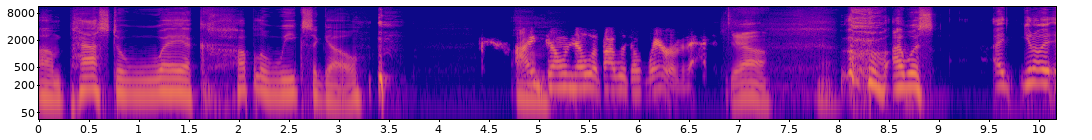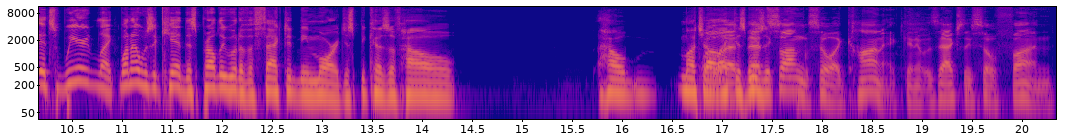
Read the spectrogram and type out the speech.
Um, passed away a couple of weeks ago. I Um, don't know if I was aware of that. Yeah. I was, I you know, it's weird. Like when I was a kid, this probably would have affected me more just because of how how much I Well, like that, his that music. song's so iconic, and it was actually so fun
